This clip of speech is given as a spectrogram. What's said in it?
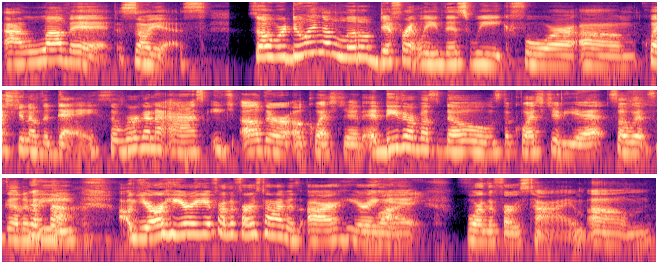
I love it. So yes. So we're doing a little differently this week for um, question of the day. So we're gonna ask each other a question, and neither of us knows the question yet. So it's gonna be you're hearing it for the first time, is our hearing it Right. For the first time. Um,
